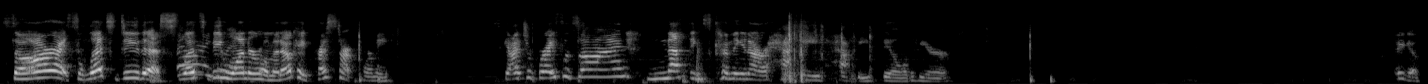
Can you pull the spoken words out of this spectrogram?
So, all right, so let's do this. Let's be Wonder Woman. Okay, press start for me. Got your bracelets on. Nothing's coming in our happy, happy field here. There you go.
